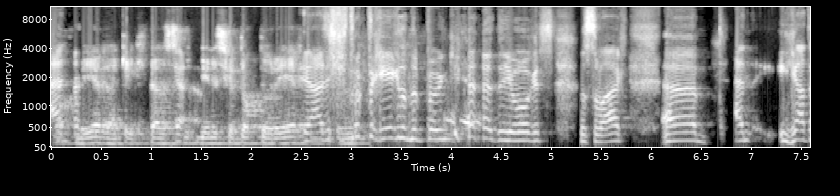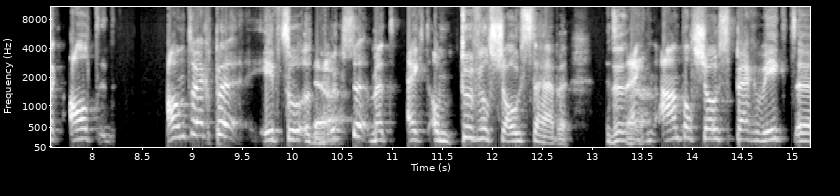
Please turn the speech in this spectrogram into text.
En, Nog meer, denk ik. Dat is, Ja. Die is gedoctoreerd. ja, die is gedoctoreerd in de punk, de Joris. Dat is waar. Ehm, en je gaat er altijd... Antwerpen heeft zo het Ja. luxe met echt om te veel shows te hebben. Er zijn Ja. echt een aantal shows per week, eh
